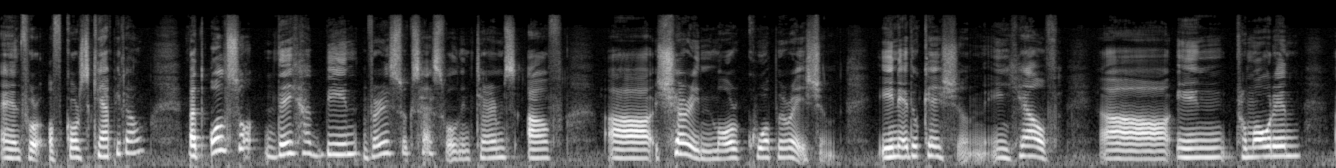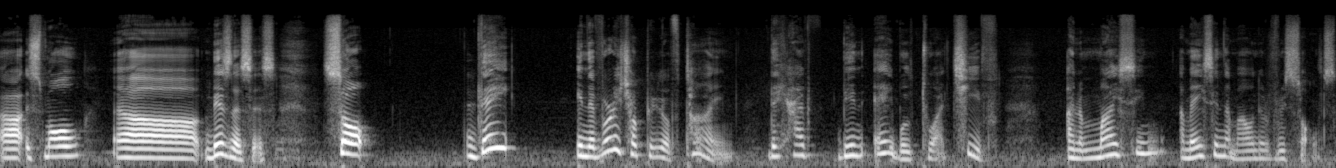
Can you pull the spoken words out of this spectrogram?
and for, of course, capital. But also, they have been very successful in terms of uh, sharing more cooperation in education, in health, uh, in promoting uh, small uh, businesses. So they, in a very short period of time, they have been able to achieve an amazing, amazing amount of results,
